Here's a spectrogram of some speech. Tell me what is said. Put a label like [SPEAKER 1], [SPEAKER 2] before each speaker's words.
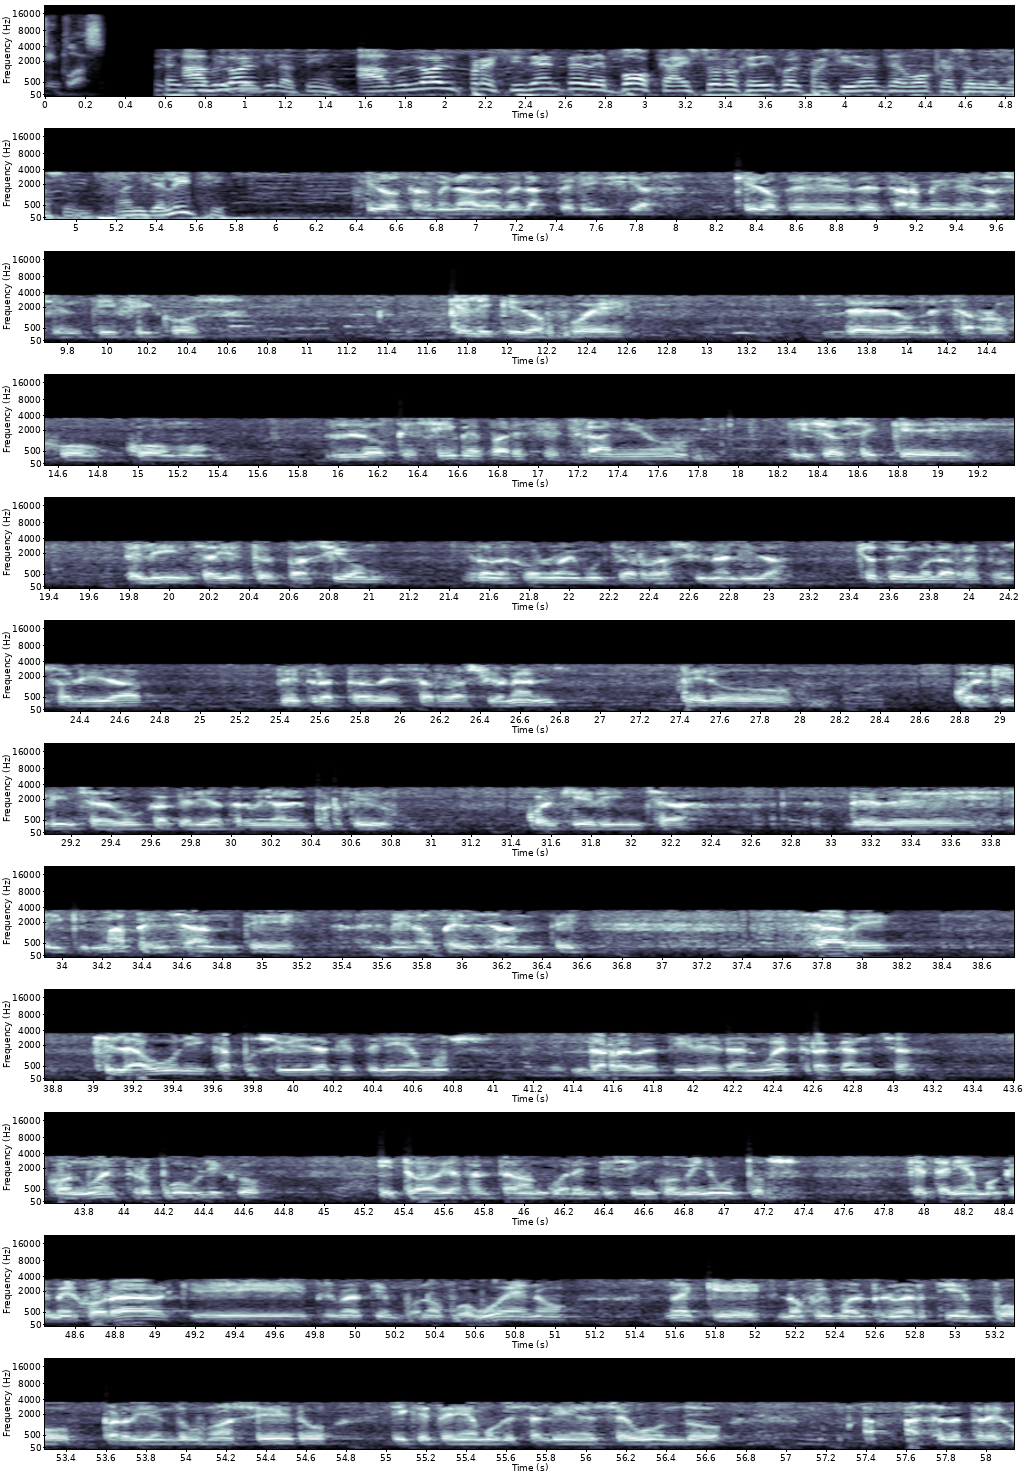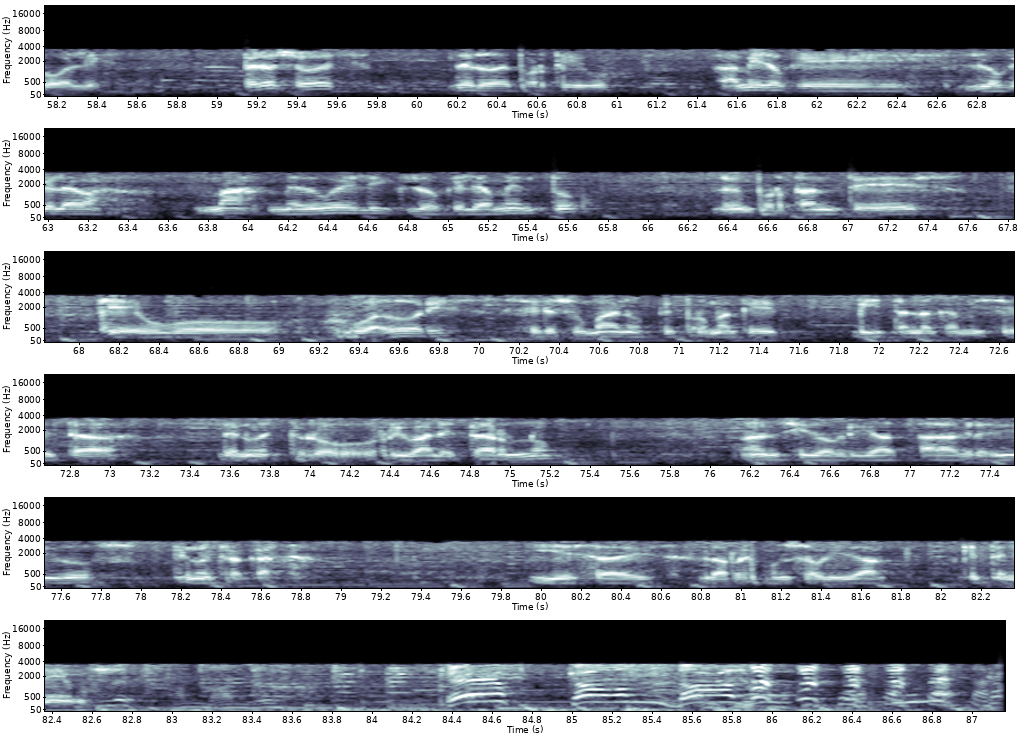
[SPEAKER 1] 18 plus.
[SPEAKER 2] Habló el, habló el presidente de Boca, esto es lo que dijo el presidente de Boca sobre el asunto. Angelici.
[SPEAKER 3] Quiero terminar de ver las pericias, quiero que determinen los científicos qué líquido fue, de dónde se arrojó, cómo. Lo que sí me parece extraño, y yo sé que el hincha y esto es pasión, a lo mejor no hay mucha racionalidad. Yo tengo la responsabilidad de tratar de ser racional, pero cualquier hincha de Boca quería terminar el partido. Cualquier hincha, desde el más pensante, el menos pensante, sabe que la única posibilidad que teníamos de revertir era nuestra cancha, con nuestro público, y todavía faltaban 45 minutos que teníamos que mejorar, que el primer tiempo no fue bueno, no es que nos fuimos el primer tiempo perdiendo 1 a 0 y que teníamos que salir en el segundo a hacer tres goles. Pero eso es de lo deportivo. A mí lo que lo que la, más me duele y lo que lamento, lo importante es que hubo jugadores, seres humanos que por más que vistan la camiseta de nuestro rival eterno, han sido agredidos en nuestra casa. Y esa es la responsabilidad que tenemos.
[SPEAKER 2] ¡Qué escándalo!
